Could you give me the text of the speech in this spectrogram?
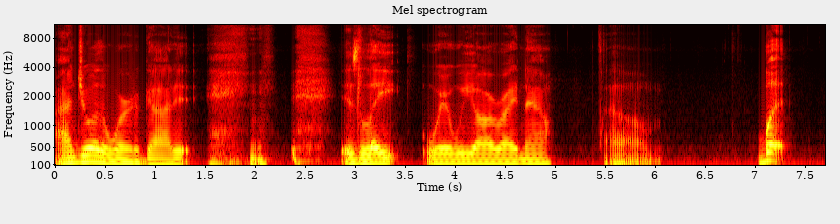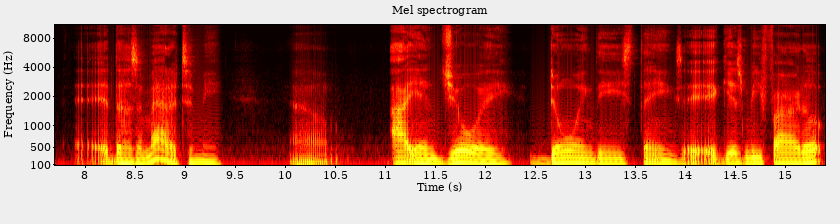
I enjoy the word of God. It is late where we are right now. Um, but it doesn't matter to me. Um, I enjoy doing these things. It, it gets me fired up.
